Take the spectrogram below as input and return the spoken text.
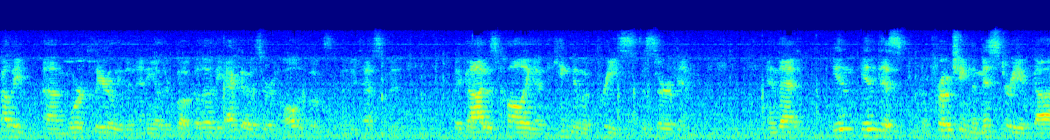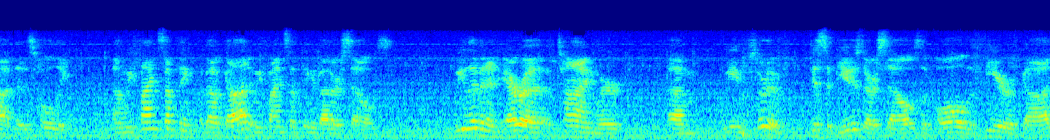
probably um, more clearly than any other book, although the echoes are in all the books of the New Testament, that God is calling a kingdom of priests to serve him. And that in, in this approaching the mystery of God that is holy, um, we find something about God and we find something about ourselves. We live in an era of time where um, we've sort of disabused ourselves of all the fear of God,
